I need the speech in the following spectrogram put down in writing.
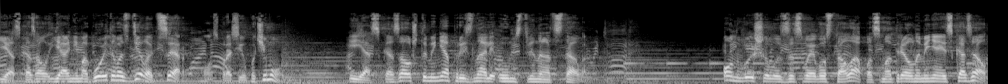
Я сказал, «Я не могу этого сделать, сэр». Он спросил, «Почему?» И я сказал, что меня признали умственно отсталым. Он вышел из-за своего стола, посмотрел на меня и сказал,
